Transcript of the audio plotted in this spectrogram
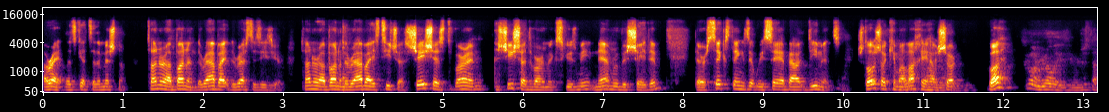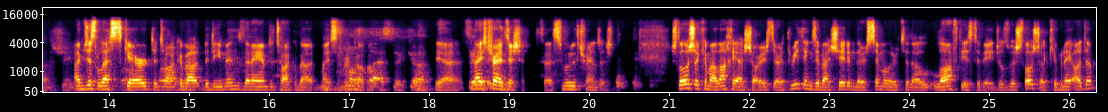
All right, let's get to the Mishnah. Tana Rabbanan, the rabbi, the rest is easier. Tana Rabbanan, the rabbis teach us. Sheshes Dvarim, Shisha Dvarim, excuse me, Nemru B'Shedim. There are six things that we say about demons. Shlosha Kimalache Hashar. What? It's going real easy. We're just on the shade. I'm just less scared to talk about the demons than I am to talk about my Classic. Uh, yeah, it's a nice transition. It's a smooth transition. Shlosha Kimalachi Asharis. There are three things about Shadim that are similar to the loftiest of angels. Vishlosha Kibnei Adam,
